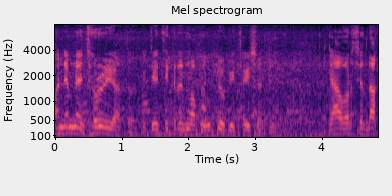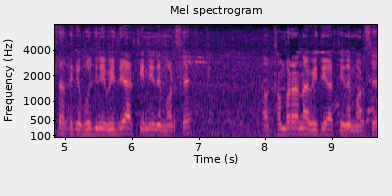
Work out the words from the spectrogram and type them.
અને એમને જરૂરિયાત હોય કે જેથી કરીને આપણે ઉપયોગી થઈ શકીએ. આ વર્ષે દાખલા તરીકે ભુજની વિદ્યાર્થીનીને મળશે ખંભરાના વિદ્યાર્થીને મળશે,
